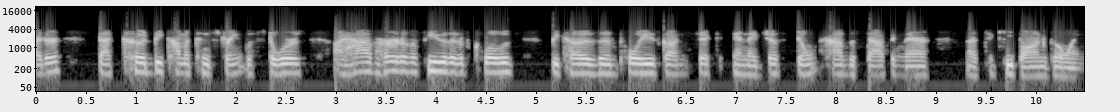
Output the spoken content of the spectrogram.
tighter, that could become a constraint with stores. I have heard of a few that have closed because employees gotten sick and they just don't have the staffing there uh, to keep on going.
